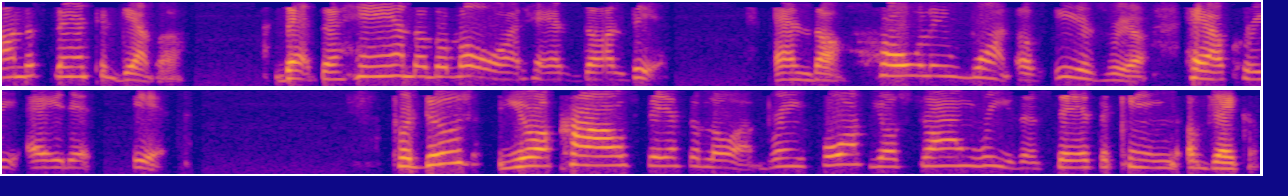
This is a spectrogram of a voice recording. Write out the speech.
understand together that the hand of the Lord has done this, and the Holy One of Israel have created it. Produce your cause, says the Lord. Bring forth your strong reason, says the King of Jacob.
